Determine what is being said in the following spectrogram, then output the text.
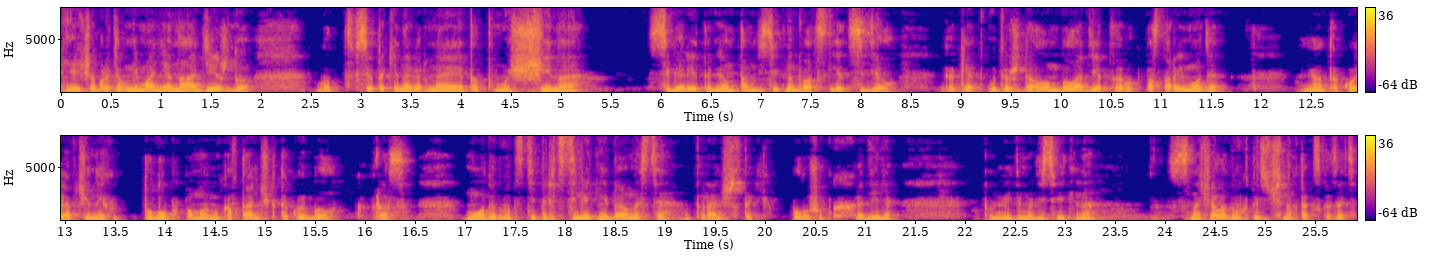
Я еще обратил внимание на одежду. Вот все-таки, наверное, этот мужчина с сигаретами, он там действительно 20 лет сидел, как я утверждал. Он был одет вот по старой моде. У него такой овчиный тулуп, по-моему, кафтанчик такой был, как раз моды 20-30-летней давности. Вот раньше в таких полушубках ходили. Он, видимо, действительно с начала двухтысячных, так сказать.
